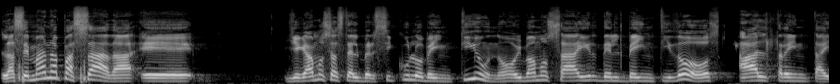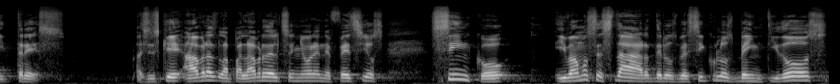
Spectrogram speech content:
La semana pasada eh, llegamos hasta el versículo 21, hoy vamos a ir del 22 al 33. Así es que abras la palabra del Señor en Efesios 5 y vamos a estar de los versículos 22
